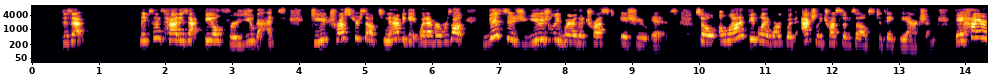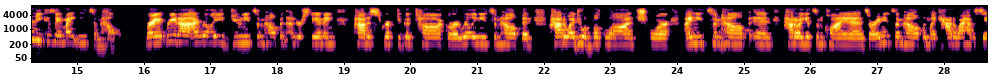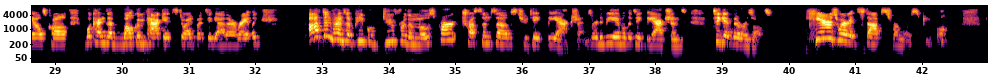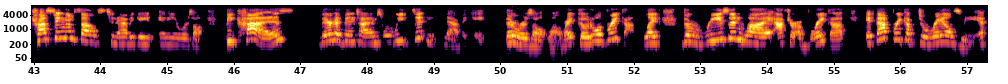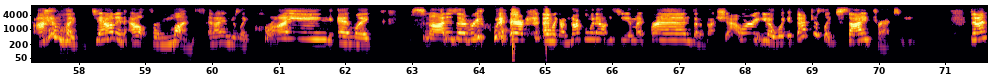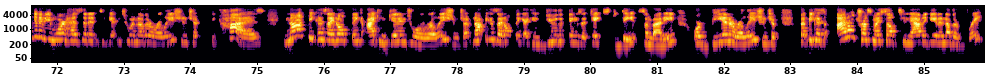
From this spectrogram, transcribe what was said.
Does that make sense? How does that feel for you guys? Do you trust yourself to navigate whatever result? This is usually where the trust issue is. So, a lot of people I work with actually trust themselves to take the action. They hire me because they might need some help right? Rita, I really do need some help in understanding how to script a good talk, or I really need some help in how do I do a book launch, or I need some help in how do I get some clients, or I need some help in like how do I have a sales call? What kinds of welcome packets do I put together, right? Like oftentimes what people do for the most part trust themselves to take the actions or to be able to take the actions to get the results. Here's where it stops for most people trusting themselves to navigate any result because there have been times where we didn't navigate the result well, right? Go to a breakup. Like the reason why after a breakup, if that breakup derails me, if I am like down and out for months and I am just like crying and like snot is everywhere and like I'm not going out and seeing my friends and I'm not showering, you know, if that just like sidetracks me, then I'm going to be more hesitant to get into another relationship because not because I don't think I can get into a relationship, not because I don't think I can do the things it takes to date somebody or be in a relationship, but because I don't trust myself to navigate another breakup,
